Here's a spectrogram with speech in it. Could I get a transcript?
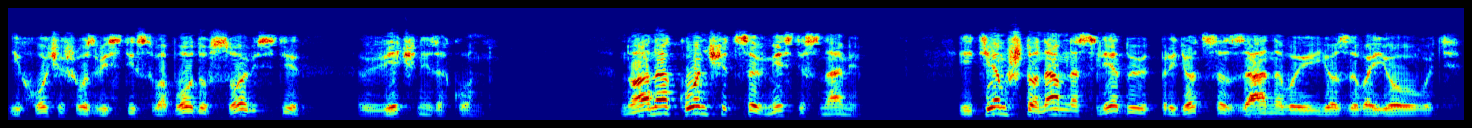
и хочешь возвести свободу совести в вечный закон. Но она кончится вместе с нами, и тем, что нам наследует, придется заново ее завоевывать.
